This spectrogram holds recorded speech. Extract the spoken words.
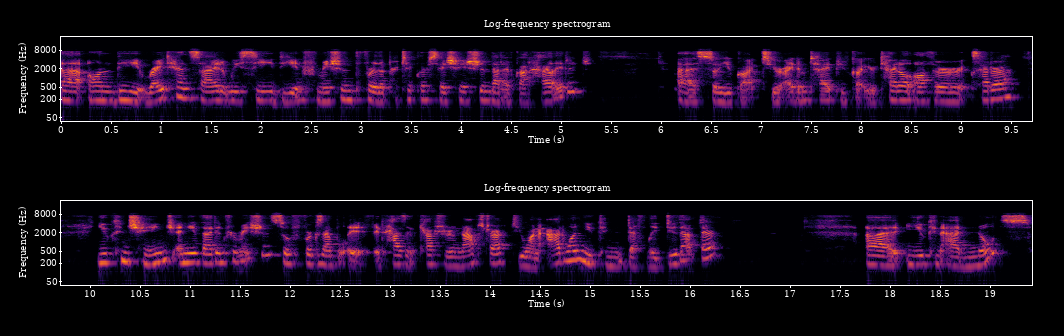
Uh, on the right-hand side, we see the information for the particular citation that I've got highlighted. Uh, so you've got your item type, you've got your title, author, etc. You can change any of that information. So for example, if it hasn't captured an abstract, you want to add one, you can definitely do that there. Uh, you can add notes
